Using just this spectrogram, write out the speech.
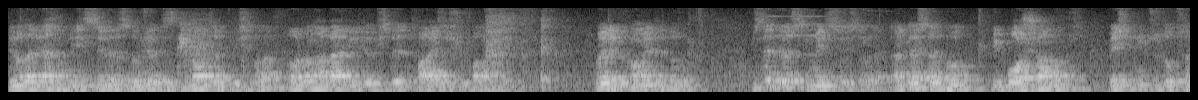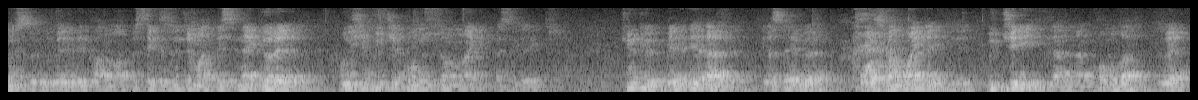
Diyorlar ya meclis üyeleri soruyor biz ne olacak bu iş falan. Oradan haber geliyor işte faizi şu falan diye. Böyle bir komedi durum. Biz de diyoruz ki meclis üyesi olarak arkadaşlar bu bir borçlanmadır. 5393 sayılı belediye kanunu 68. maddesine göre de bu işin bütçe komisyonuna gitmesi gerekir. Çünkü belediyelerde yasaya göre borçlanmayla ilgili bütçeyi ilgilendiren konular ve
